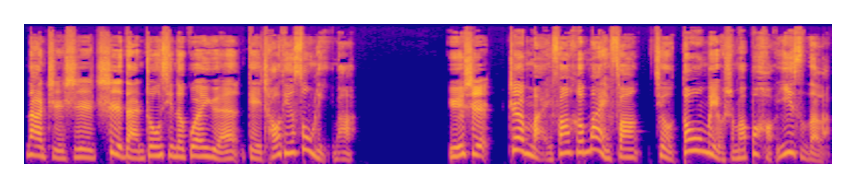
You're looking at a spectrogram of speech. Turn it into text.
那只是赤胆忠心的官员给朝廷送礼嘛。于是这买方和卖方就都没有什么不好意思的了。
